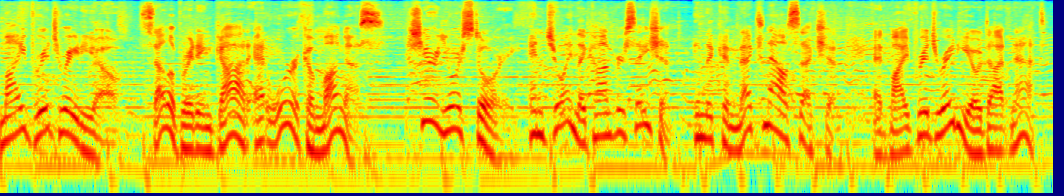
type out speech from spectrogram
MyBridge Radio, celebrating God at work among us. Share your story and join the conversation in the Connect Now section at mybridgeradio.net.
